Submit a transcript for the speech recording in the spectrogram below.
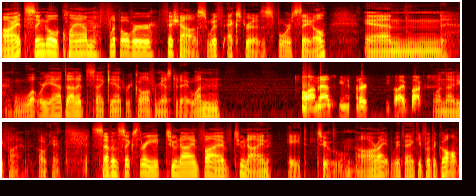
All right, single clam flip over fish house with extras for sale. And what were you at on it? I can't recall from yesterday. One oh, I'm asking 155 bucks. one ninety five. Okay. Seven six three two nine five two nine 82. All right, we thank you for the call.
